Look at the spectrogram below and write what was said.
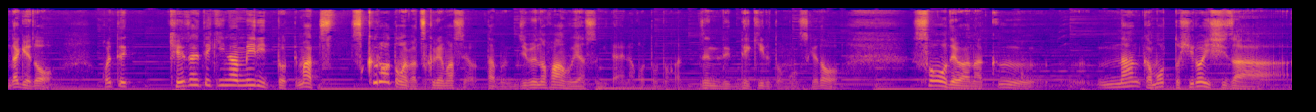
だけどこうやって経済的なメリットって、まあ、作ろうと思えば作れますよ。多分自分のファン増やすみたいなこととか全然できると思うんですけどそうではなくなんかもっと広い視座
